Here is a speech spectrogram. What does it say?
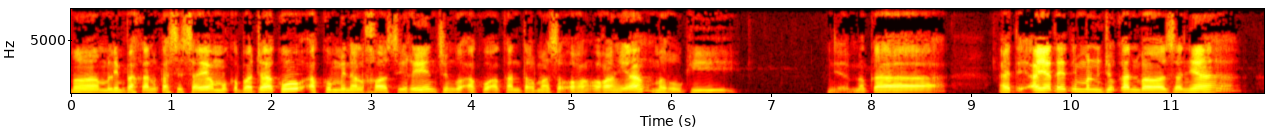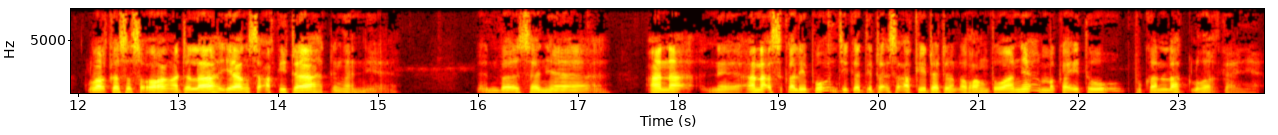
melimpahkan kasih sayangmu kepadaku, aku minal khasirin, sungguh aku akan termasuk orang-orang yang merugi. Ya, maka ayat, ayat ini menunjukkan bahwasanya keluarga seseorang adalah yang seakidah dengannya. Dan bahasanya anak anak sekalipun jika tidak seakidah dengan orang tuanya maka itu bukanlah keluarganya.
